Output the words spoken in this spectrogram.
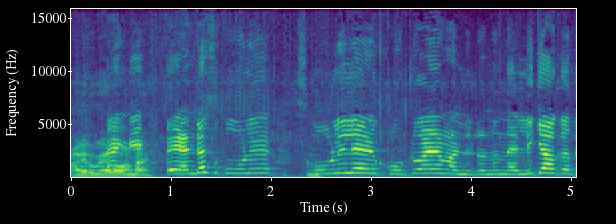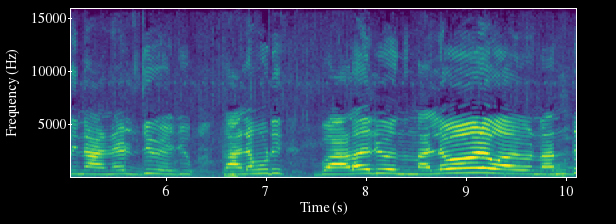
ആയുർവേദമാണ്. സ്കൂളിലെ കൂട്ടുകാരെ കൂട്ടുകാരൻ കണ്ടിട്ടുണ്ട് നെല്ലിക്കൊക്കെ തിന്നെ അനർജി വരും. തലമുടി വളരുമെന്ന് നല്ലപോലെ. നണ്ട്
